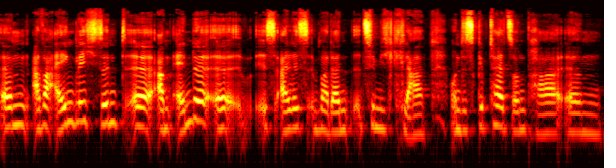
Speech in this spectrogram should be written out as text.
Ähm, aber eigentlich sind äh, am Ende äh, ist alles immer dann ziemlich klar. Und es gibt halt so ein paar, ähm,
